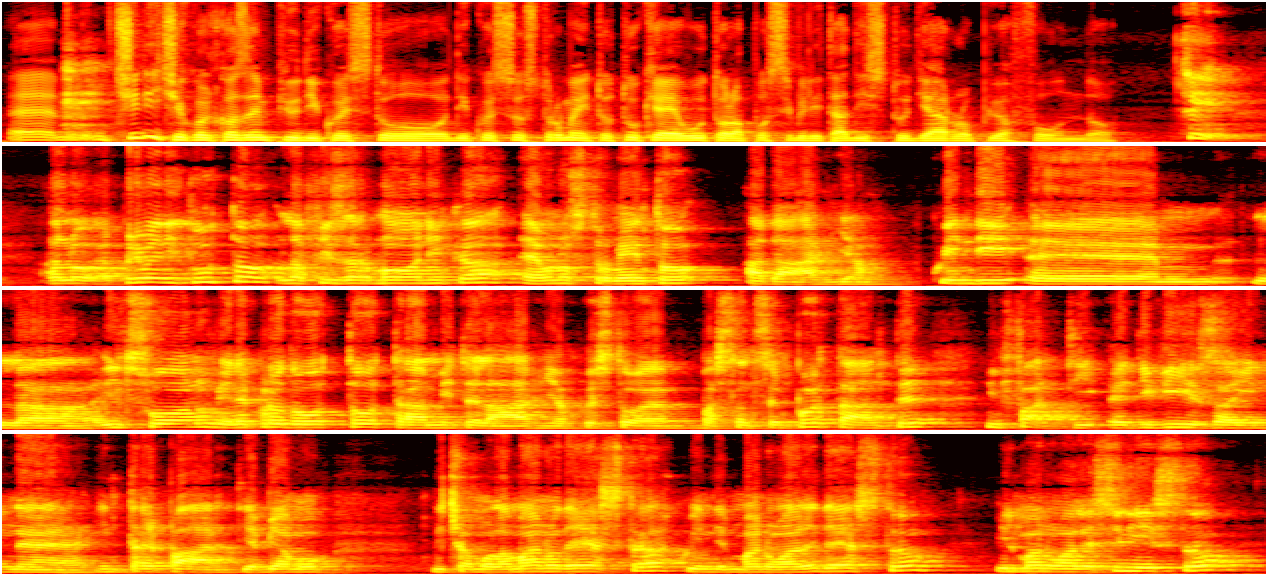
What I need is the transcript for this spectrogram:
eh, ci dici qualcosa in più di questo, di questo strumento, tu che hai avuto la possibilità di studiarlo più a fondo? Sì, allora, prima di tutto la fisarmonica è uno strumento ad aria, quindi ehm, la, il suono viene prodotto tramite l'aria, questo è abbastanza importante, infatti è divisa in, in tre parti, abbiamo diciamo, la mano destra, quindi il manuale destro, il manuale sinistro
